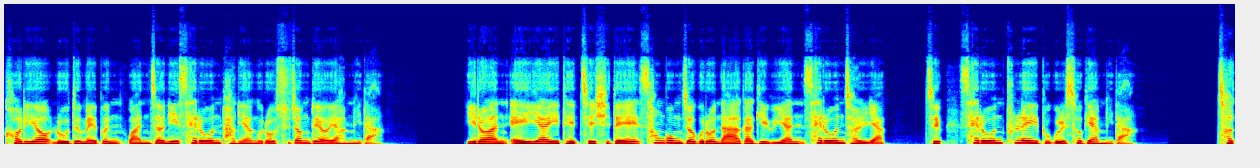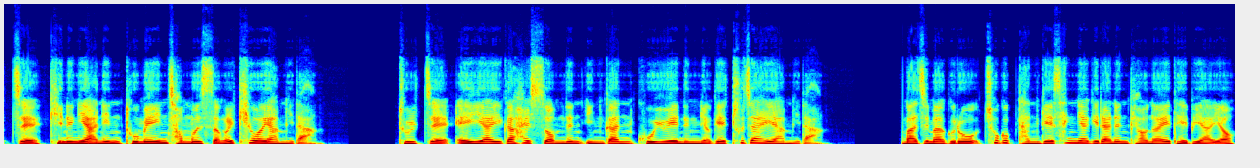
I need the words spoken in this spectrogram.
커리어 로드맵은 완전히 새로운 방향으로 수정되어야 합니다. 이러한 AI 대체 시대에 성공적으로 나아가기 위한 새로운 전략, 즉 새로운 플레이북을 소개합니다. 첫째, 기능이 아닌 도메인 전문성을 키워야 합니다. 둘째, AI가 할 수 없는 인간 고유의 능력에 투자해야 합니다. 마지막으로 초급 단계 생략이라는 변화에 대비하여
